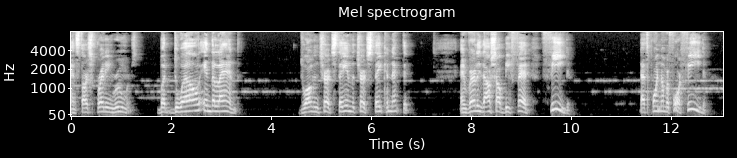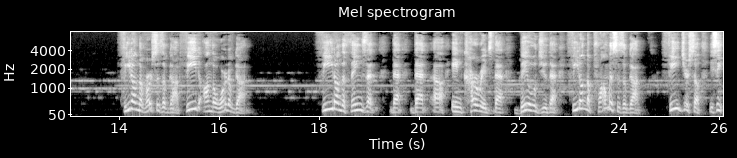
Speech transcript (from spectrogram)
and start spreading rumors. But dwell in the land Dwell in church. Stay in the church. Stay connected. And verily thou shalt be fed. Feed. That's point number four. Feed. Feed on the verses of God. Feed on the word of God. Feed on the things that that that uh, encourage, that build you, that feed on the promises of God. Feed yourself. You see,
